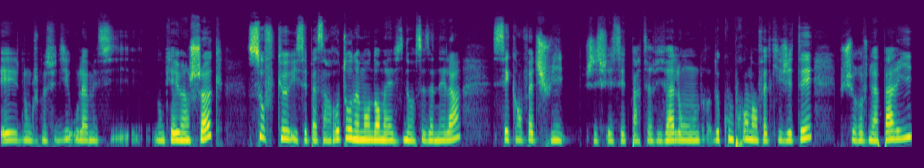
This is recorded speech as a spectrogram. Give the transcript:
et donc je me suis dit oula, mais si donc il y a eu un choc. Sauf que il s'est passé un retournement dans ma vie dans ces années-là. C'est qu'en fait, je suis j'ai essayé de partir vivre à Londres, de comprendre en fait qui j'étais. Puis je suis revenue à Paris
